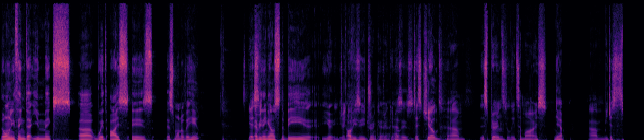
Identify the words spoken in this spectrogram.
the only thing that you mix uh, with ice is this one over here. Yes. Everything else, the beer, you, You drink it- obviously you drink it drink it as up. is. Just chilled. Um, the spirits Mm. you'll need some ice. Yep. Um, you just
